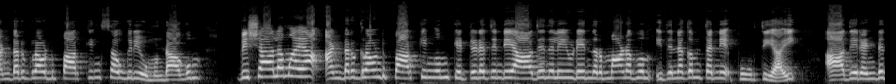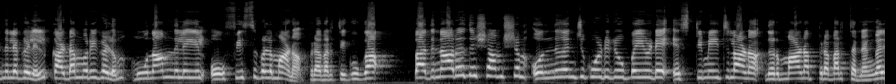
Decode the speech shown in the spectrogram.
അണ്ടർഗ്രൗണ്ട് പാർക്കിംഗ് സൗകര്യവും ഉണ്ടാകും വിശാലമായ അണ്ടർഗ്രൗണ്ട് പാർക്കിംഗും കെട്ടിടത്തിന്റെ ആദ്യ നിലയുടെ നിർമ്മാണവും ഇതിനകം തന്നെ പൂർത്തിയായി. ആദ്യ രണ്ട് നിലകളിൽ കടമുറികളും മൂന്നാം നിലയിൽ ഓഫീസുകളുമാണ് പ്രവർത്തിക്കുക. പതിനാറ് ദശാംശം ഒന്ന് അഞ്ച് കോടി രൂപയുടെ എസ്റ്റിമേറ്റിലാണ് നിർമ്മാണ പ്രവർത്തനങ്ങൾ.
